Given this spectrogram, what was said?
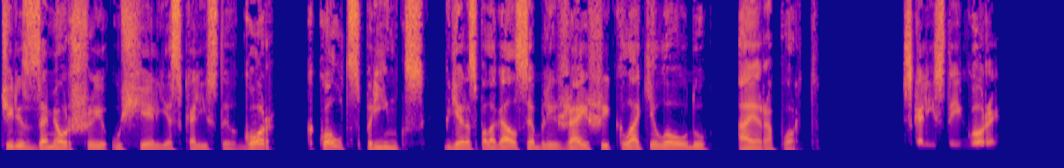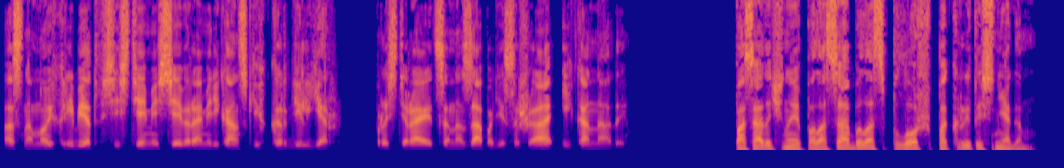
через замерзшие ущелья скалистых гор к Колд-Спрингс, где располагался ближайший к Лаки-Лоуду аэропорт. Скалистые горы — основной хребет в системе североамериканских кордильер, простирается на западе США и Канады. Посадочная полоса была сплошь покрыта снегом.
